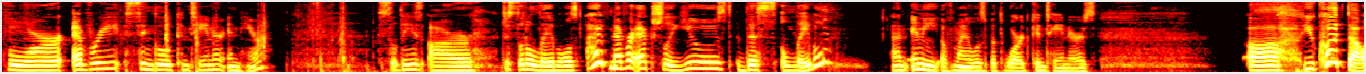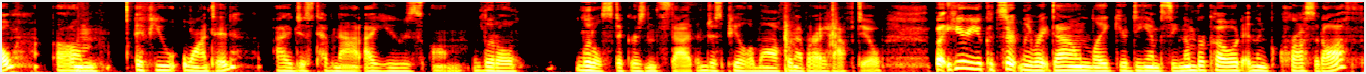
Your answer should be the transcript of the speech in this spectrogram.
for every single container in here. So these are just little labels. I've never actually used this label on any of my Elizabeth Ward containers. Uh, you could though, um, if you wanted. I just have not. I use um, little little stickers instead and just peel them off whenever I have to. But here you could certainly write down like your DMC number code and then cross it off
